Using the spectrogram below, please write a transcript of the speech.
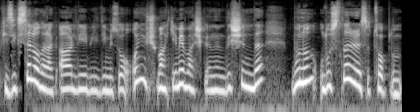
fiziksel olarak ağırlayabildiğimiz o 13 mahkeme başkanının dışında bunun uluslararası toplum,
